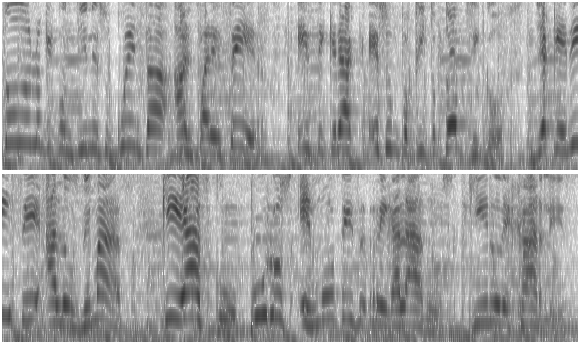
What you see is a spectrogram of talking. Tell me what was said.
todo lo que contiene su cuenta al parecer. Este crack es un poquito tóxico, ya que dice a los demás, ¡qué asco! Puros emotes regalados. Quiero dejarles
